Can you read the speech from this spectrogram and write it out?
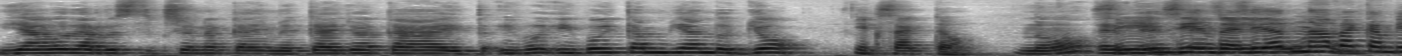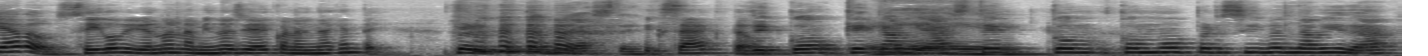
y hago la restricción acá y me callo acá y, y, voy, y voy cambiando yo. Exacto. ¿No? Sí, sí, en realidad nada ha cambiado. Sigo viviendo en la misma ciudad y con la misma gente. Pero tú cambiaste. Exacto. De ¿Qué cambiaste? Eh. ¿Cómo, ¿Cómo percibes la vida?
